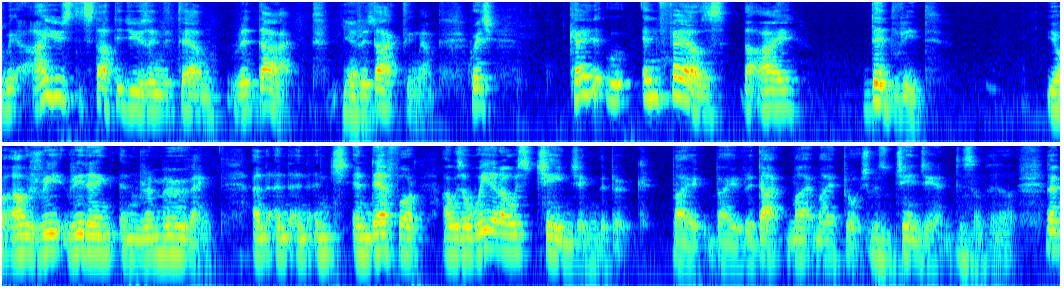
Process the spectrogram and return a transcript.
the, I used to started using the term redact, yes. redacting them, which kind of infers that I did read. You know, I was re- reading and removing, and, and, and, and, and therefore I was aware I was changing the book by by redact my, my approach was Mm. changing it into Mm. something else. Now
